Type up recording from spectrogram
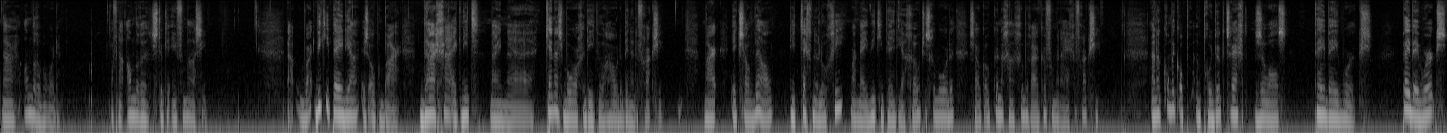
naar andere woorden. Of naar andere stukken informatie. Nou, Wikipedia is openbaar. Daar ga ik niet mijn uh, kennis borgen die ik wil houden binnen de fractie. Maar ik zou wel die technologie waarmee Wikipedia groot is geworden, zou ik ook kunnen gaan gebruiken voor mijn eigen fractie. En dan kom ik op een product terecht zoals PBWorks. PBWorks,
